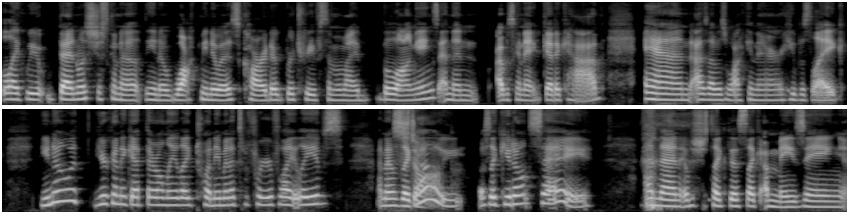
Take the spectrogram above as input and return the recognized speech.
like we Ben was just gonna you know walk me to his car to retrieve some of my belongings, and then I was gonna get a cab. And as I was walking there, he was like, "You know what? You're gonna get there only like 20 minutes before your flight leaves." And I was like, "Oh," I was like, "You don't say." and then it was just like this like amazing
